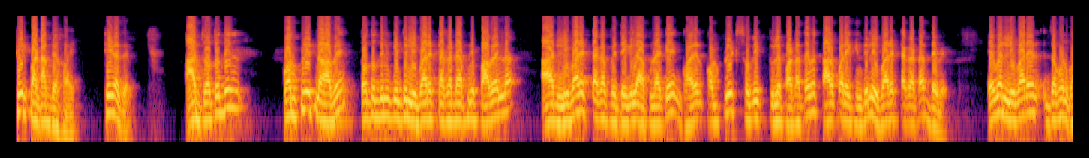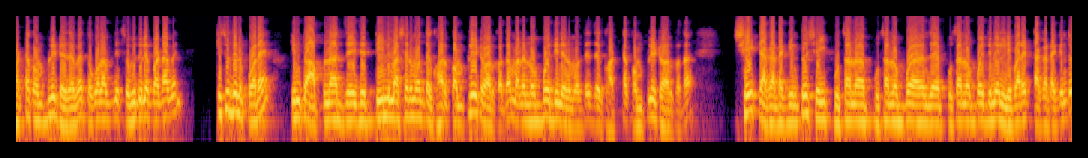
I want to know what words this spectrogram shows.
ফির পাঠাতে হয়। ঠিক আছে? আর যতদিন কমপ্লিট না হবে, ততদিন কিন্তু লিভারের টাকাটা আপনি পাবেন না। আর লিভারের টাকা পেতে গেলে আপনাকে ঘরের কমপ্লিট ছবি তুলে পাঠাতে হবে, তারপরে কিন্তু লিভারের টাকাটা দেবে। এবার লিভারের যখন ঘরটা কমপ্লিট হয়ে যাবে, তখন আপনি ছবি তুলে পাঠাবেন। কিছুদিন পরে কিন্তু আপনার যে যে তিন মাসের মধ্যে ঘর কমপ্লিট হওয়ার কথা মানে নব্বই দিনের মধ্যে যে ঘরটা কমপ্লিট হওয়ার কথা, সেই টাকাটা কিন্তু সেই পঁচানব্বই দিনের লিভারের টাকাটা কিন্তু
